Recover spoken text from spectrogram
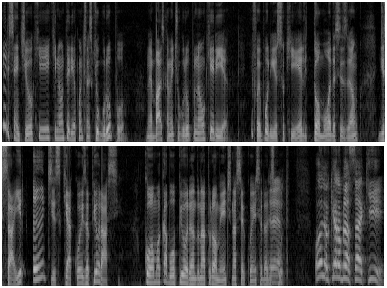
ele sentiu que, que não teria condições, que o grupo, né, basicamente o grupo não o queria. E foi por isso que ele tomou a decisão de sair antes que a coisa piorasse, como acabou piorando naturalmente na sequência da disputa. Olha, eu quero abraçar aqui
